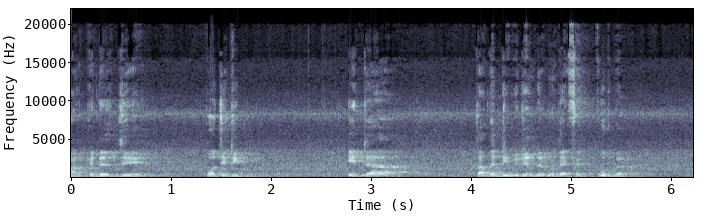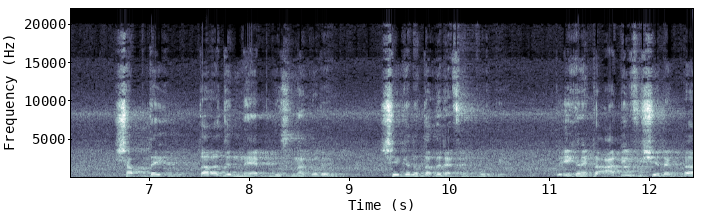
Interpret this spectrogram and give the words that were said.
মার্কেটের যে পজিটিভ এটা তাদের ডিভিডেন্ডের মধ্যে এফেক্ট করবে না। সাপ্তাহিক তারা যে ন্যাপ ঘোষণা করে, সেখানে তাদের এফেক্ট করবে তো এখানে একটা আর্টিফিশিয়াল একটা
